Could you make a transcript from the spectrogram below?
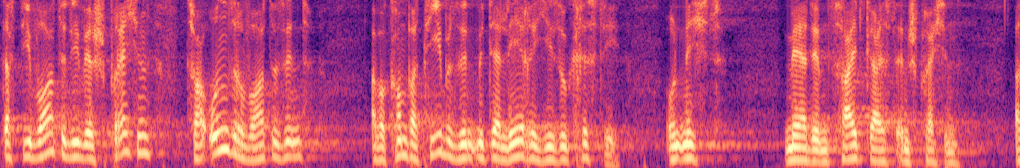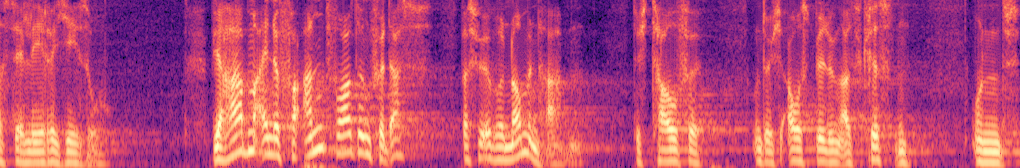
dass die Worte, die wir sprechen, zwar unsere Worte sind, aber kompatibel sind mit der Lehre Jesu Christi und nicht mehr dem Zeitgeist entsprechen als der Lehre Jesu. Wir haben eine Verantwortung für das, was wir übernommen haben durch Taufe und durch Ausbildung als Christen und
